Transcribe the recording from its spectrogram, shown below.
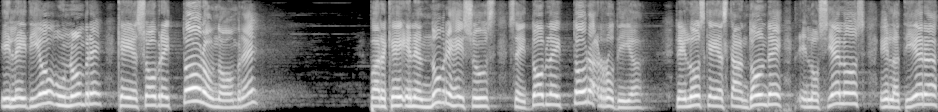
Y le dio un nombre que es sobre todo nombre, para que en el nombre de Jesús se doble toda rodilla de los que están donde, en los cielos, en la tierra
